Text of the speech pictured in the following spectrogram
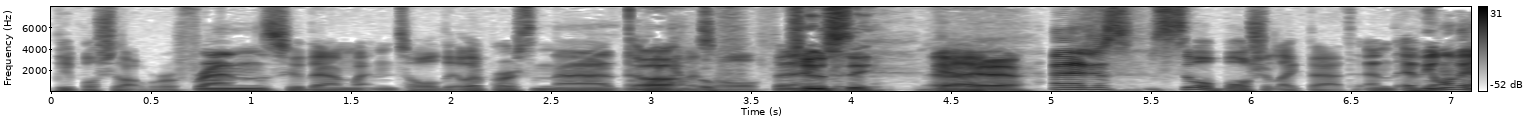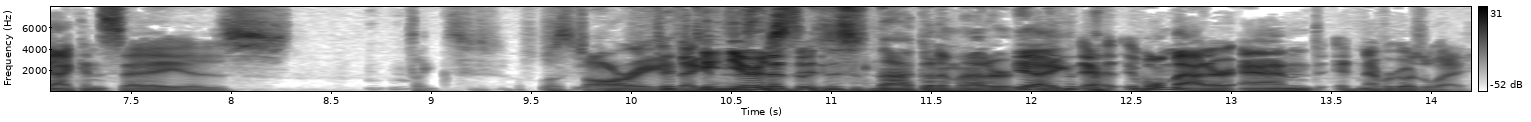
people she thought were her friends, who then went and told the other person that. Then Oh, this whole thing. juicy. yeah. Yeah. and it's just simple bullshit like that. And, and the only thing I can say is like, sorry, like, Fifteen this- years, this- this is not gonna matter. yeah, it, it won't matter, and it never goes away.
